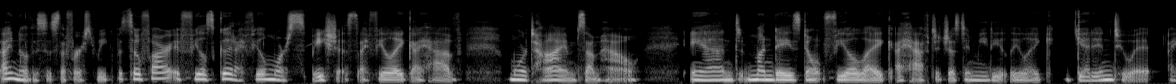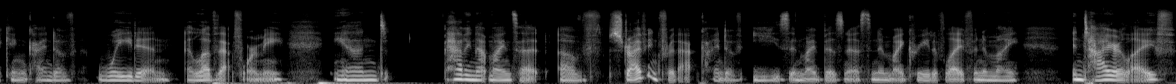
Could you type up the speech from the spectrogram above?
I know this is the first week, but so far it feels good. I feel more spacious. I feel like I have more time somehow. And Mondays don't feel like I have to just immediately like get into it. I can kind of wade in. I love that for me. And having that mindset of striving for that kind of ease in my business and in my creative life and in my entire life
